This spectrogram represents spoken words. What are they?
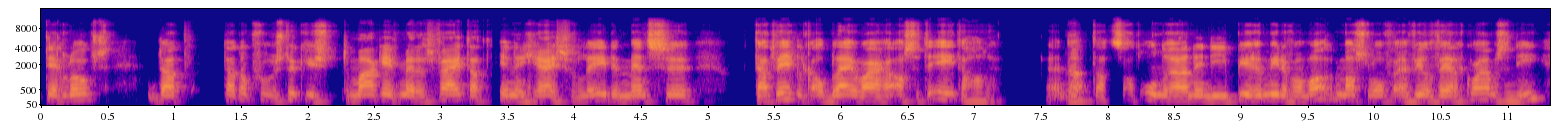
terloops, dat dat ook voor een stukje te maken heeft met het feit dat in een grijs verleden mensen daadwerkelijk al blij waren als ze te eten hadden. En dat, dat zat onderaan in die piramide van Maslow en veel verder kwamen ze niet.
